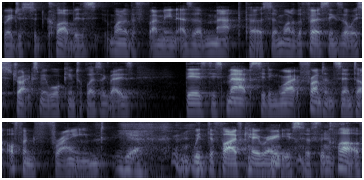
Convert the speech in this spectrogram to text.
registered club is one of the. I mean, as a map person, one of the first things that always strikes me walking into a place like that is there's this map sitting right front and center, often framed Yeah, with the 5k radius of the club.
